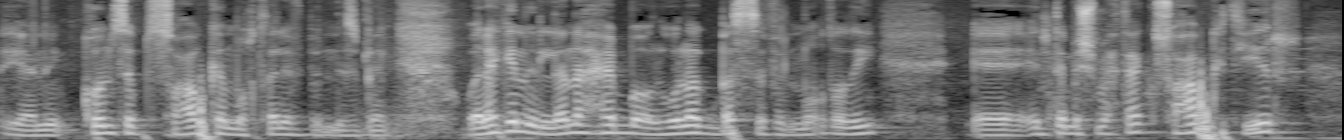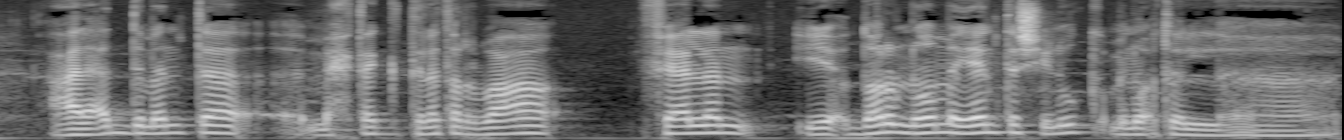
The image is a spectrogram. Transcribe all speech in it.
يعني concept الصحاب كان مختلف بالنسبة لي. ولكن اللي أنا أحب أقوله لك بس في النقطة دي آه، أنت مش محتاج صحاب كتير على قد ما أنت محتاج ثلاثة أربعة فعلا يقدروا إن هم ينتشلوك من وقت آه،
